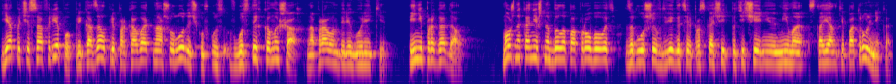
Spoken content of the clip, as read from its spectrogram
я, почесав репу, приказал припарковать нашу лодочку в густых камышах на правом берегу реки. И не прогадал. Можно, конечно, было попробовать, заглушив двигатель, проскочить по течению мимо стоянки патрульника,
